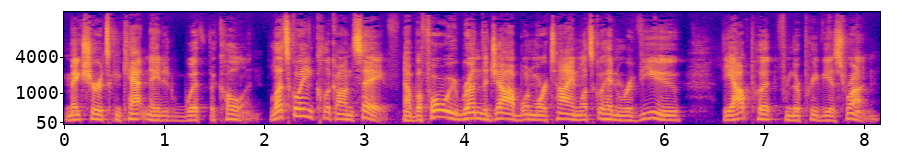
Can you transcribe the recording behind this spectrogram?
make sure it's concatenated with the colon. Let's go ahead and click on save. Now, before we run the job one more time, let's go ahead and review the output from the previous run.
